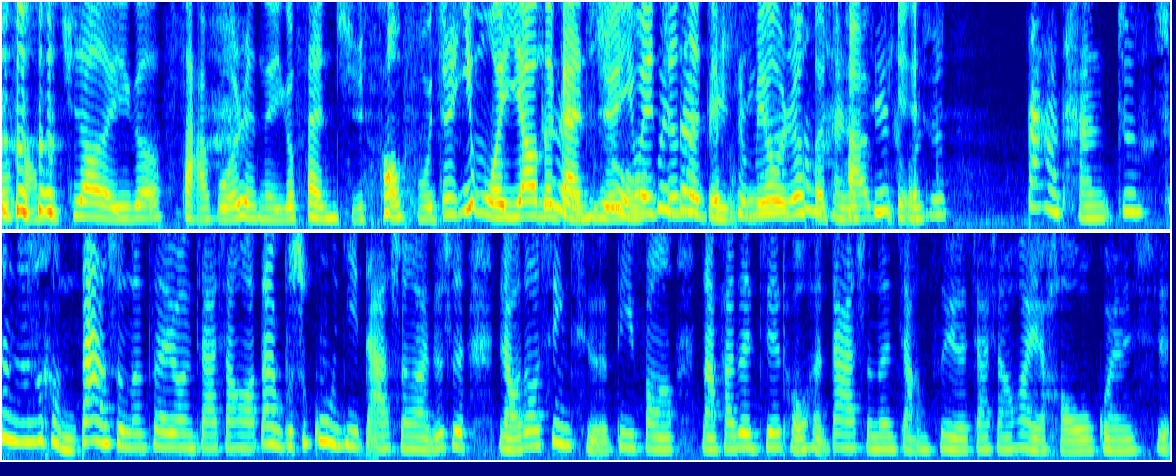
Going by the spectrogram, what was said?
我仿佛去到了一个法国人的一个饭局，仿佛就一模一样的感觉，因为真的就是没有任何差别。大谈就甚至是很大声的在用家乡话，但不是故意大声啊，就是聊到兴起的地方，哪怕在街头很大声的讲自己的家乡话也毫无关系。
